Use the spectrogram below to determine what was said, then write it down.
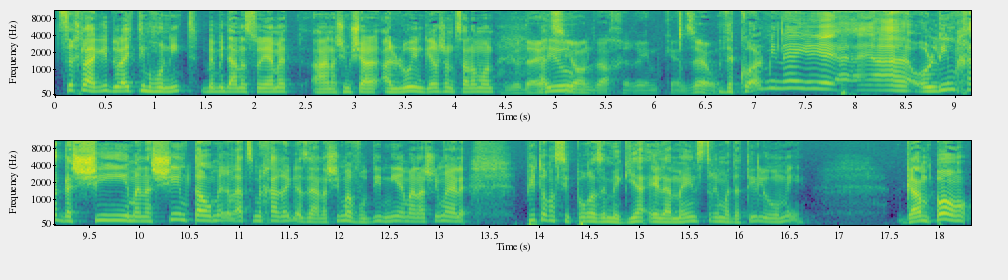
צריך להגיד אולי תימהונית במידה מסוימת, האנשים שעלו עם גרשון סלומון, יהודה היו- עציון ואחרים, כן, זהו. וכל מיני אה, אה, עולים חדשים, אנשים, אתה אומר לעצמך, רגע, זה אנשים אבודים, מי הם האנשים האלה? פתאום הסיפור הזה מגיע אל המיינסטרים הדתי-לאומי. גם פה,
